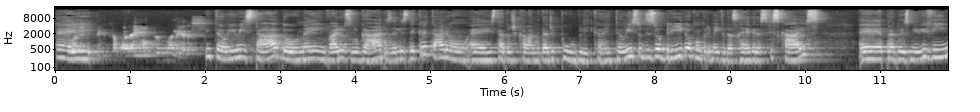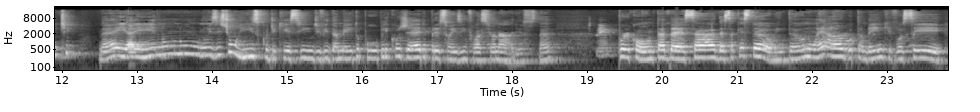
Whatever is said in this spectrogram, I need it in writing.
É, então, a gente tem que trabalhar em outras maneiras. Então, e o Estado, né, em vários lugares, eles decretaram é, estado de calamidade pública. Então, isso desobriga o cumprimento das regras fiscais é, para 2020, né, e aí não, não, não existe um risco de que esse endividamento público gere pressões inflacionárias, né? Por conta dessa, dessa questão. Então, não é algo também que você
